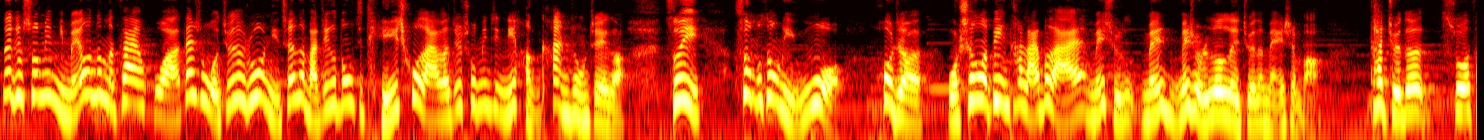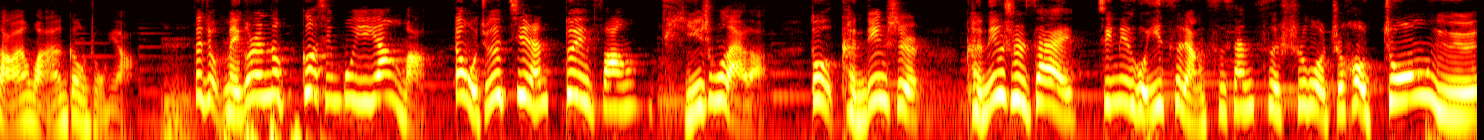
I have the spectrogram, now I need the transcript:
那就说明你没有那么在乎啊。但是我觉得，如果你真的把这个东西提出来了，就说明你很看重这个。所以送不送礼物，或者我生了病他来不来，没许没没准乐乐觉得没什么，他觉得说早安晚安更重要。嗯，这就每个人的个性不一样嘛。但我觉得，既然对方提出来了，都肯定是。肯定是在经历过一次、两次、三次失落之后，终于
